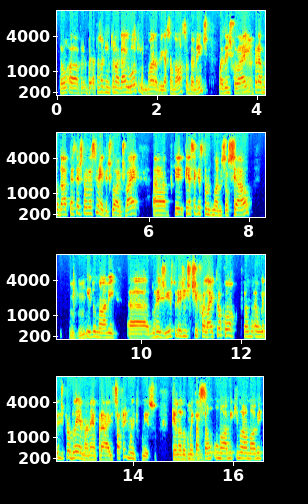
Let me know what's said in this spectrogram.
Então, a, a, pessoa que entrou na H e o outro, não era obrigação nossa, obviamente, mas a gente foi lá uhum. para mudar até a certidão de nascimento. A gente falou, a gente vai, uh, porque tem essa questão do nome social uhum. e do nome uh, do registro, e a gente foi lá e trocou. Então, é um grande problema, né? Pra, eles sofrem muito com isso, tendo na documentação uhum. um nome que não é o um nome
